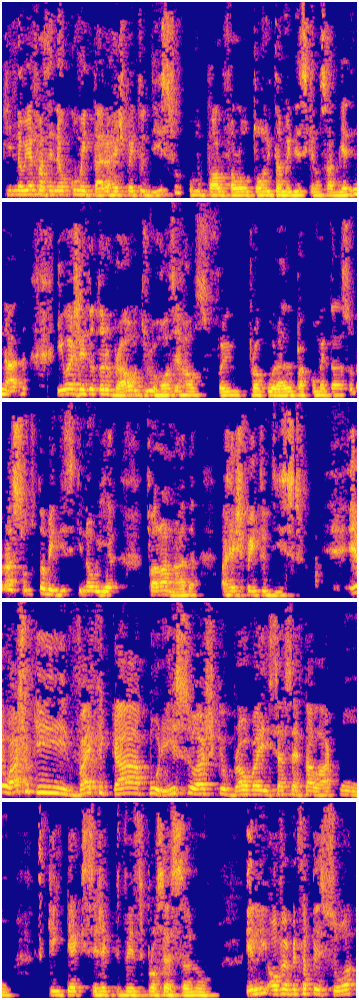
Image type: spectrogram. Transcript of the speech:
que não ia fazer nenhum comentário a respeito disso, como o Paulo falou, o Tony também disse que não sabia de nada. E o agente Dr. Brown, Drew Rosenhaus, foi procurado para comentar sobre o assunto, também disse que não ia falar nada a respeito disso. Eu acho que vai ficar por isso. Eu acho que o Brown vai se acertar lá com quem quer que seja que estiver se processando. Ele, obviamente, essa pessoa,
